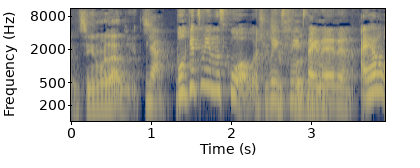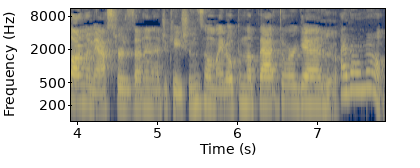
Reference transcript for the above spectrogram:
and seeing where that leads. Yeah. Well, it gets me in the school, which Gets makes me foot in the door. excited. And I have a lot of my master's done in education, so it might open up that door again. Yeah. I don't know.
